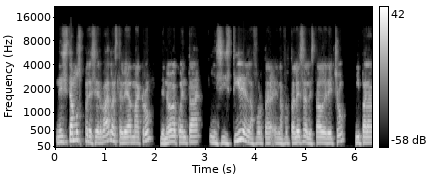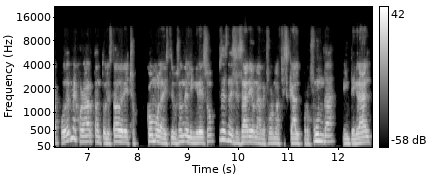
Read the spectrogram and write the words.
necesitamos preservar la estabilidad macro, de nueva cuenta, insistir en la, fortaleza del Estado de Derecho y para poder mejorar tanto el Estado de Derecho como la distribución del ingreso, pues es necesaria una reforma fiscal profunda e integral,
